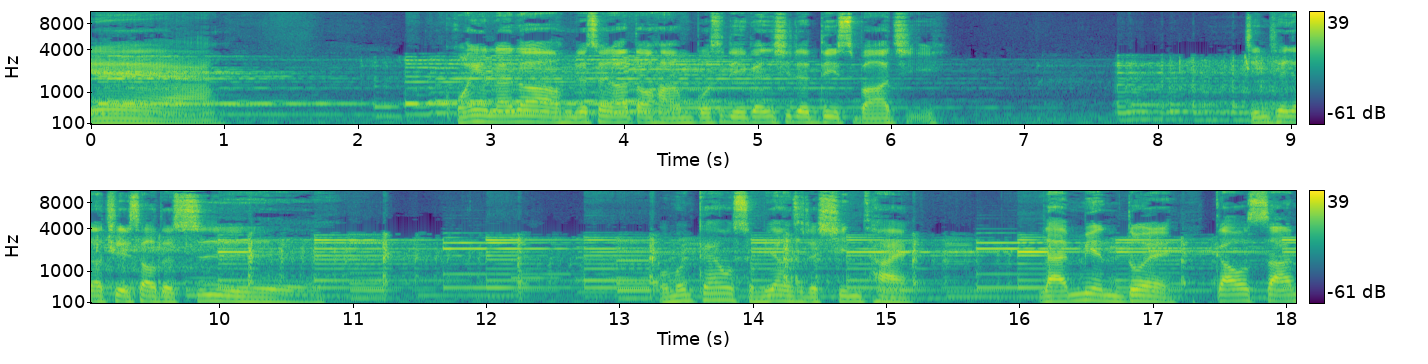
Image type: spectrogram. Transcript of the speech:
耶！欢迎来到你的生涯导航博士李根熙的第十八集。今天要介绍的是，我们该用什么样子的心态来面对高三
